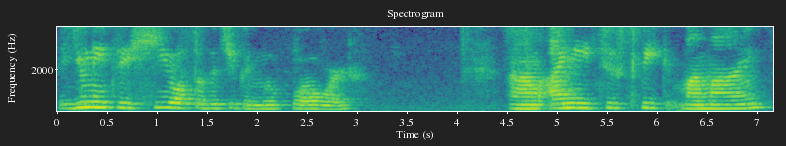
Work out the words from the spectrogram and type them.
You need to heal so that you can move forward. Um, I need to speak my mind.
